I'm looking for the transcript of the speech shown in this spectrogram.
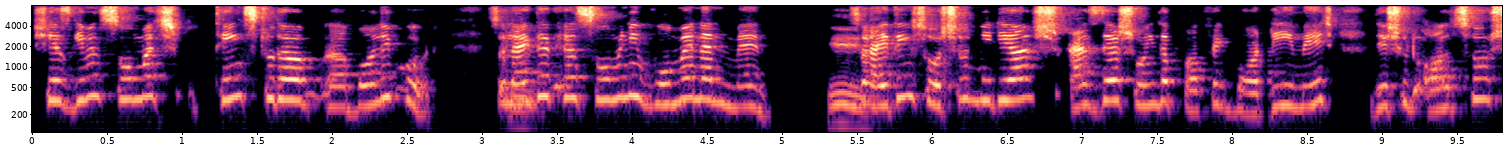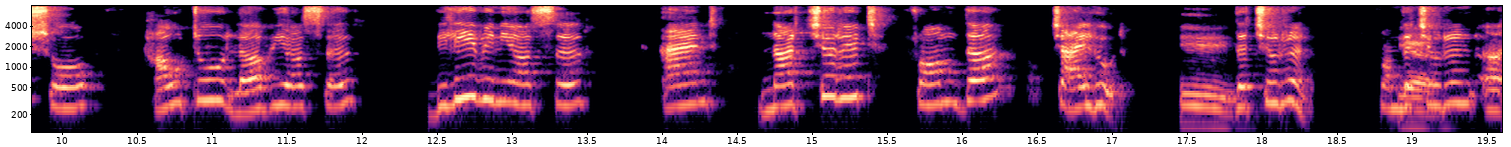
She has given so much things to the uh, Bollywood. So, like hmm. that, there are so many women and men. Mm. So, I think social media, as they're showing the perfect body image, they should also show how to love yourself, believe in yourself, and nurture it from the childhood, mm. the children, from the yeah. children uh,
